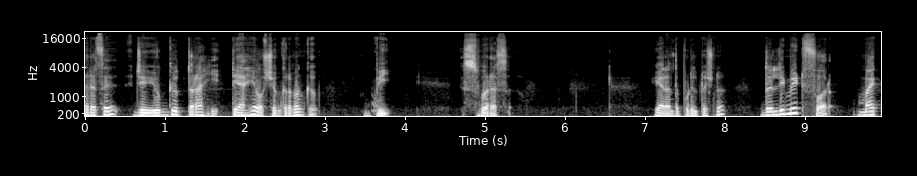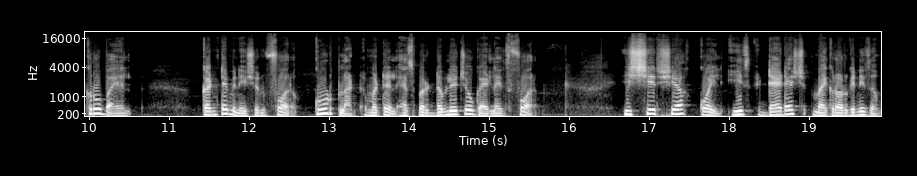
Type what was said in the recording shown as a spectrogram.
तर याचं जे योग्य उत्तर आहे ते आहे ऑप्शन क्रमांक बी स्वरस. यानंतर पुढील प्रश्न. The limit for microbial contamination for crude plant material as per W H O guidelines for Escherichia coli is dash dash micro organism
